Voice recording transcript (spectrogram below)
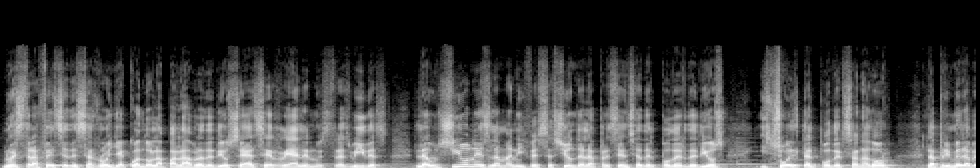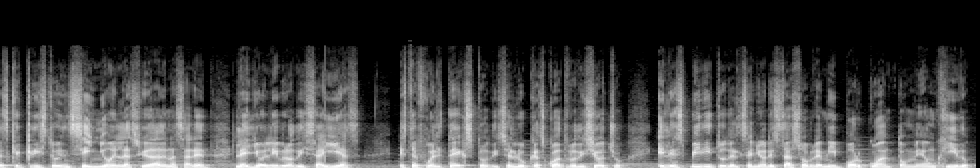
Nuestra fe se desarrolla cuando la palabra de Dios se hace real en nuestras vidas. La unción es la manifestación de la presencia del poder de Dios y suelta el poder sanador. La primera vez que Cristo enseñó en la ciudad de Nazaret, leyó el libro de Isaías. Este fue el texto, dice Lucas 4:18. El Espíritu del Señor está sobre mí por cuanto me ha ungido.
